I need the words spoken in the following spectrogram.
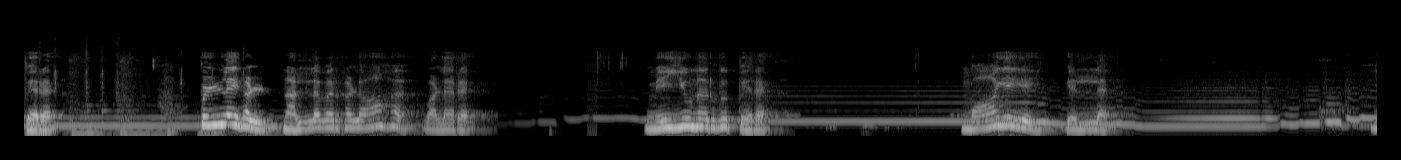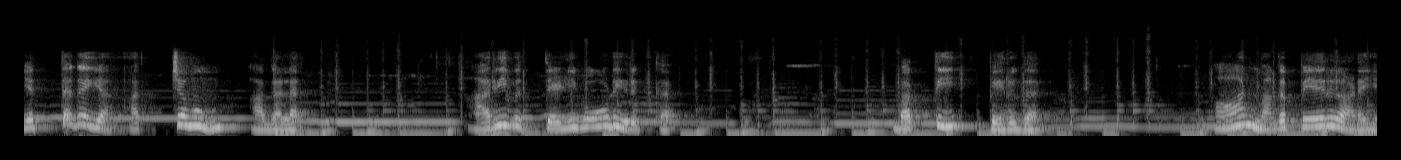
பெற. பிள்ளைகள் நல்லவர்களாக வளர. மெய்யுணர்வு பெற. மாயையை வெல்ல. எத்தகைய அச்சமும் அகல. அறிவு தெளிவோடு இருக்க. பக்தி பெருக. ஆண் மகப்பேறு அடைய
